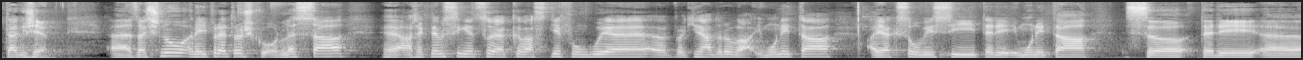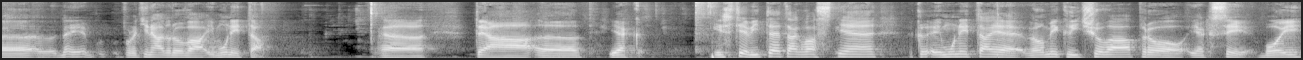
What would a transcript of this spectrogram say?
Takže eh, začnu nejprve trošku od lesa eh, a řekneme si něco, jak vlastně funguje eh, protinádorová imunita a jak souvisí tedy imunita s tedy ne, protinádorová imunita. Ta, jak jistě víte, tak vlastně imunita je velmi klíčová pro jaksi boj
